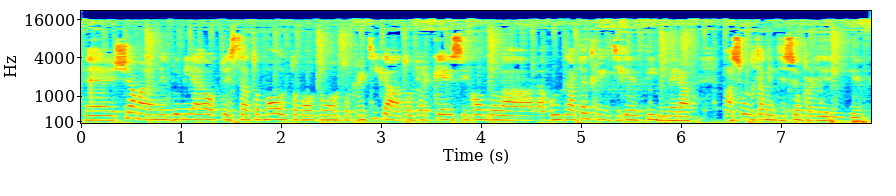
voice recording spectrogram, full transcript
Eh, Shyamalan nel 2008 è stato molto molto molto criticato perché secondo la, la vulgata critica il film era assolutamente sopra le righe.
